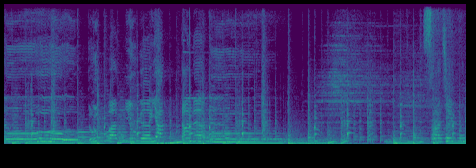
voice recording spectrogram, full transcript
වූ දුප්පත් යුගයක් තන වූ සචිපූ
